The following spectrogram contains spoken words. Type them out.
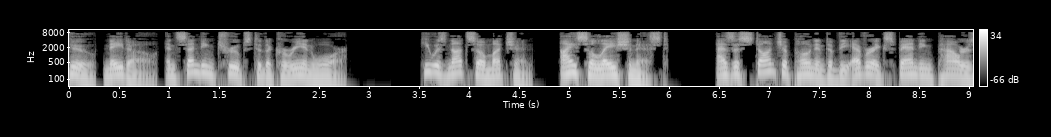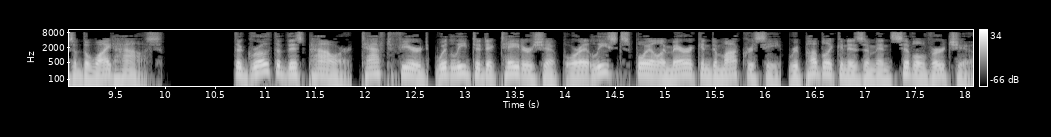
II, NATO, and sending troops to the Korean War. He was not so much an «isolationist» as a staunch opponent of the ever-expanding powers of the White House. The growth of this power, Taft feared, would lead to dictatorship or at least spoil American democracy, republicanism and civil virtue.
